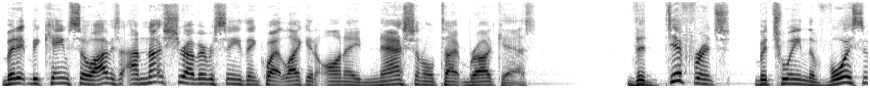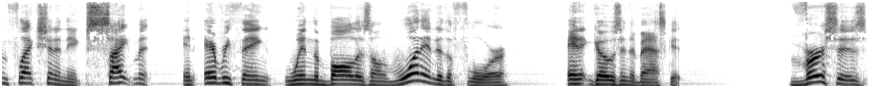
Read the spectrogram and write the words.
but it became so obvious. I'm not sure I've ever seen anything quite like it on a national type broadcast. The difference between the voice inflection and the excitement and everything when the ball is on one end of the floor and it goes in the basket versus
